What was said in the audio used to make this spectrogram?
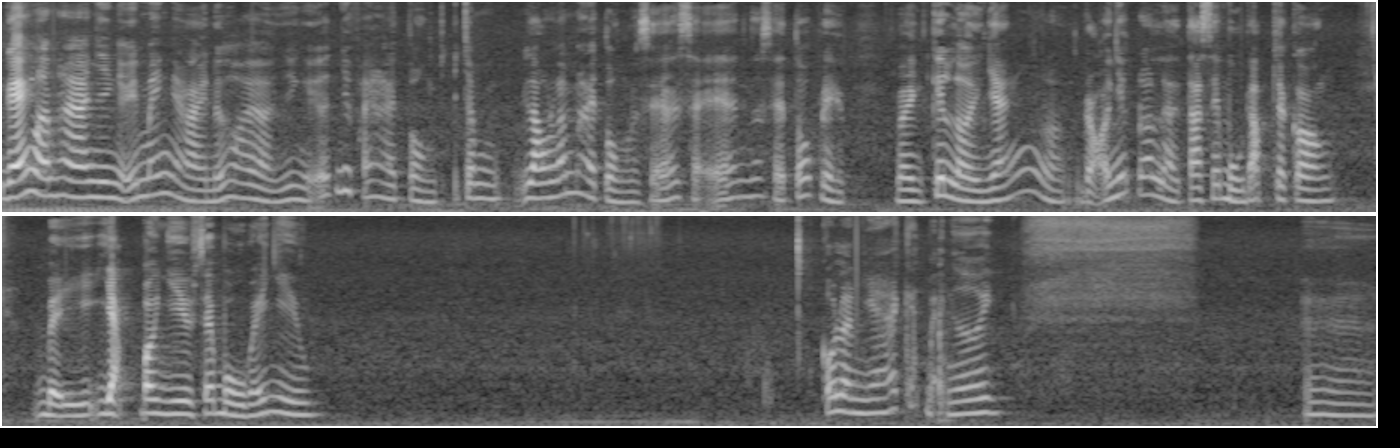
gán lên ha như nghĩ mấy ngày nữa thôi à như nghĩ ít nhất phải hai tuần, trong lâu lắm hai tuần là sẽ sẽ, nó sẽ tốt đẹp. Và cái lời nhắn rõ nhất đó là ta sẽ bù đắp cho con. Bị dập bao nhiêu sẽ bù bấy nhiêu. Cố lên nhá, các bạn ơi. À.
